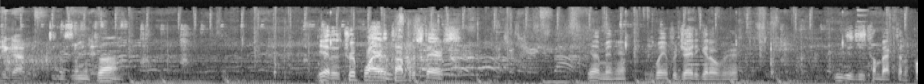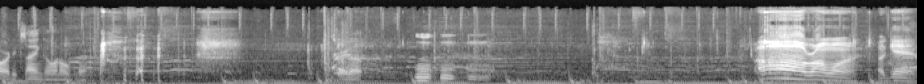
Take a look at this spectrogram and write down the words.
he got me. That's I'm gonna try. Yeah, there's a tripwire at the top of the stairs. Yeah, I'm in here. He's waiting for Jay to get over here. You can just come back to the party, cause I ain't going over there. Straight up. Mm-mm-mm. Oh, wrong one. Again.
